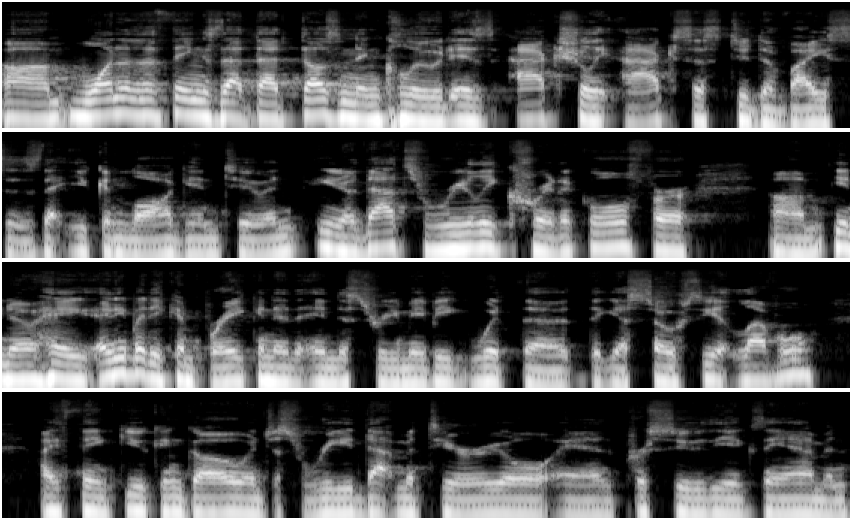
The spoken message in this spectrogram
Um, one of the things that that doesn't include is actually access to devices that you can log into, and you know that's really critical for um, you know, hey, anybody can break into the industry, maybe with the the associate level. I think you can go and just read that material and pursue the exam, and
